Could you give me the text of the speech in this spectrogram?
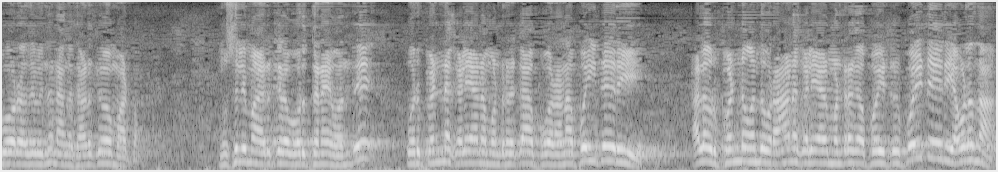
போறது வந்து நாங்கள் தடுக்கவே மாட்டோம். முஸ்லீமா இருக்கிற ஒருத்தனை வந்து ஒரு பெண்ணை கல்யாணம் பண்றதுக்கா போறானா போயிட்டே இரு. அல்ல ஒரு பெண்ணு வந்து ஒரு ஆணை கல்யாணம் பண்றதுக்காக போயிட்டு போயிட்டே இரு அவ்வளவுதான்.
